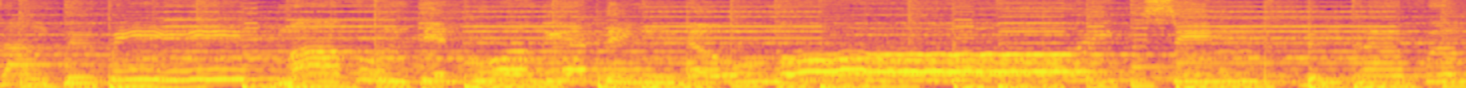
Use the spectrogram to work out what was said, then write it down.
dàng từ bi, mà vun tiền của nghĩa tình đầu mối xin đừng thờ phương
